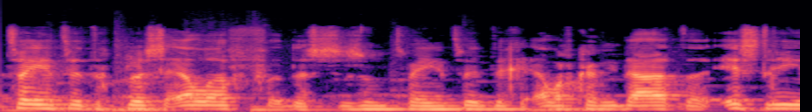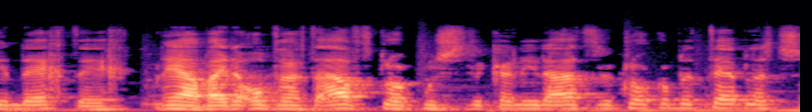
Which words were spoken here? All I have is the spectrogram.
22 plus 11, dus seizoen 22, 11 kandidaten is 33. Nou ja, bij de opdracht avondklok moesten de kandidaten de klok op de tablets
